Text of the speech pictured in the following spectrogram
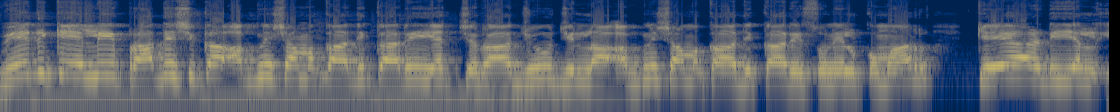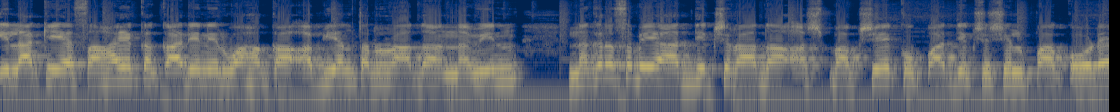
ವೇದಿಕೆಯಲ್ಲಿ ಪ್ರಾದೇಶಿಕ ಅಗ್ನಿಶಾಮಕ ಅಧಿಕಾರಿ ಎಚ್ ರಾಜು, ಜಿಲ್ಲಾ ಅಗ್ನಿಶಾಮಕ ಅಧಿಕಾರಿ ಸುನಿಲ್ ಕುಮಾರ್ ಕೆಆರ್ಡಿಎಲ್ ಇಲಾಖೆಯ ಸಹಾಯಕ ಕಾರ್ಯನಿರ್ವಾಹಕ ಅಭಿಯಂತರರಾದ ನವೀನ್, ನಗರಸಭೆಯ ಅಧ್ಯಕ್ಷರಾದ ಅಶ್ಫಾಕ್ ಶೇಖ್, ಉಪಾಧ್ಯಕ್ಷ ಶಿಲ್ಪಾ ಕೋಡೆ,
